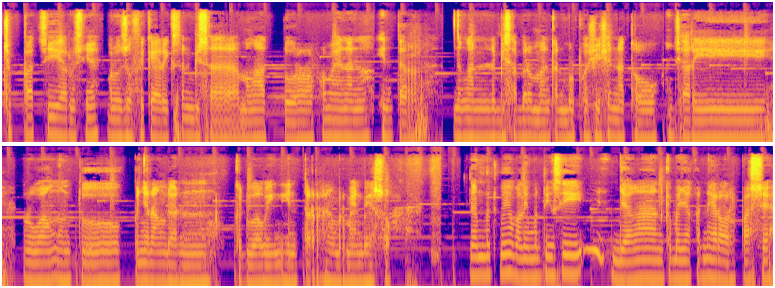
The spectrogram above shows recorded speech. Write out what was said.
cepat sih harusnya. Brozovic Erikson bisa mengatur permainan Inter dengan lebih sabar memainkan ball position atau mencari ruang untuk penyerang dan kedua wing Inter yang bermain besok. Dan menurut gue yang paling penting sih jangan kebanyakan error pas ya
